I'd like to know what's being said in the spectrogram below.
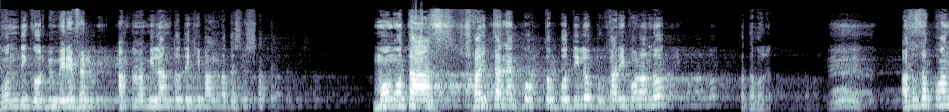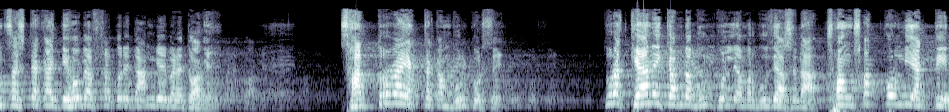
বন্দি করবি, মেরে ফেলবি। আপনারা মিলান তো দেখি বাংলাদেশের সাথে। মমতাজ শয়তান এক বক্তব্য দিল, বুখারি পড়ালো। কথা বলেন। অথচ পঞ্চাশ টাকায় দেহ ব্যবসা করে গান গেয়ে বেড়াতো আগে। ছাত্ররা একটা কাম ভুল করছে। তোরা কেন এই কামটা ভুল করলি আমার বুঝে আসে না? সংসদ করলি একদিন,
